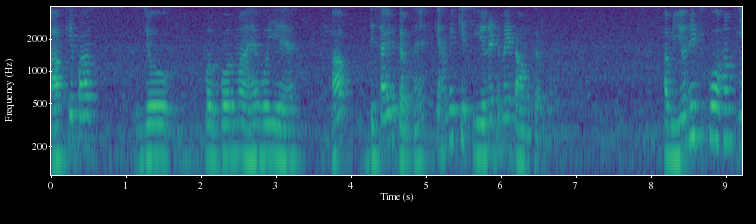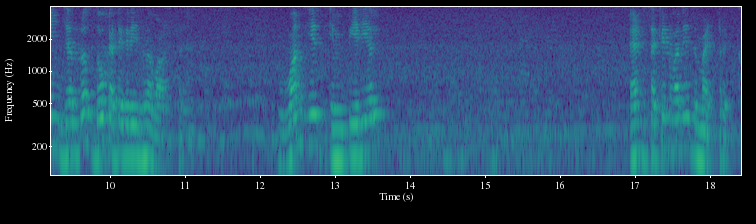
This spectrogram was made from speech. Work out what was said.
आपके पास जो परफॉर्मा है वो ये है। आप डिसाइड करते हैं कि हमें किस यूनिट में काम करना है। अब यूनिट को हम इन जनरल दो कैटेगरीज में बांटते हैं। One is imperial and second one is metric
